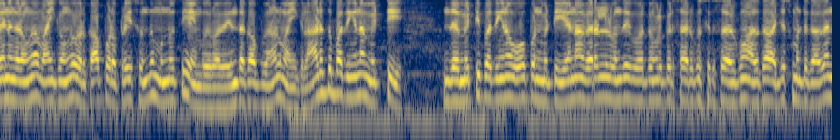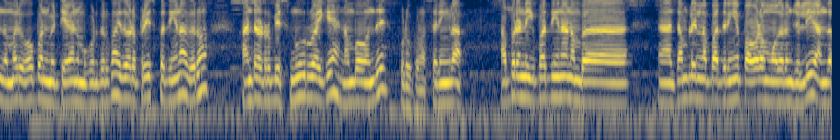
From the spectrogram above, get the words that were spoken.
வேணுங்கிறவங்க வாங்கிக்கோங்க. ஒரு காப்போட ப்ரைஸ் வந்து முந்நூற்றி ஐம்பது ரூபா எந்த காப்பு வேணாலும் வாங்கிக்கலாம். அடுத்து பார்த்தீங்கன்னா மெட்டி. இந்த மெட்டி பார்த்தீங்கன்னா ஓப்பன் மெட்டி. ஏன்னா விரல் வந்து ஒருத்தவங்களுக்கு பெருசாக இருக்கும் சிறுசாக இருக்கும். அதுக்காக அட்ஜஸ்ட்மெண்ட்டுக்காக இந்த மாதிரி ஓப்பன் மெட்டியாகவே நம்ம கொடுத்துருக்கோம். இதோட ப்ரைஸ் பார்த்தீங்கன்னா வெறும் ஹண்ட்ரட் ருபீஸ் நூறுரூவாய்க்கே நம்ம வந்து கொடுக்குறோம். சரிங்களா? அப்புறம் இன்றைக்கி பார்த்தீங்கன்னா நம்ம தம்ப்ளைனில் பார்த்துருங்க பவள மோதிரம் சொல்லி. அந்த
